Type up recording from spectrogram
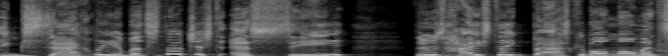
Exactly, but it's not just SC. There's high stake basketball moments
